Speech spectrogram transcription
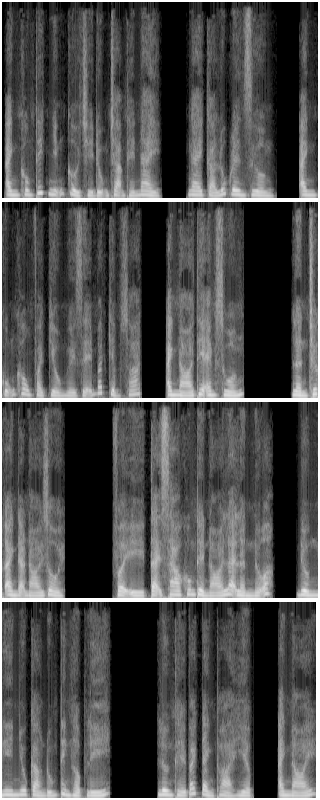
anh không thích những cử chỉ đụng chạm thế này, ngay cả lúc lên giường, anh cũng không phải kiểu người dễ mất kiểm soát. Anh nói thì em xuống. Lần trước anh đã nói rồi. Vậy tại sao không thể nói lại lần nữa? Đường nghi nhu càng đúng tình hợp lý. Lương thế bách đành thỏa hiệp, anh nói,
